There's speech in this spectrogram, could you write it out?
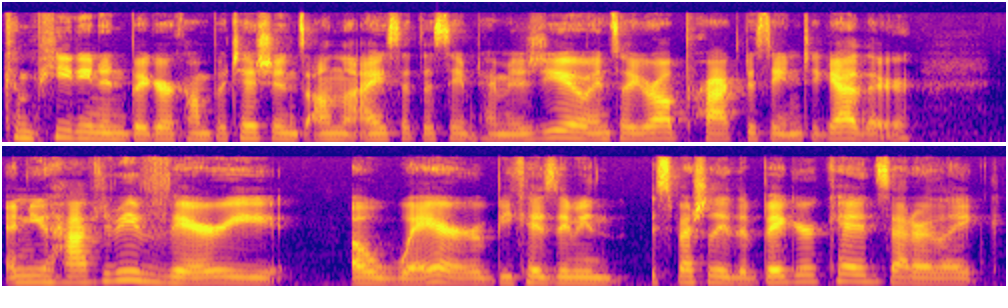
competing in bigger competitions on the ice at the same time as you. And so you're all practicing together. And you have to be very aware because I mean, especially the bigger kids that are like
